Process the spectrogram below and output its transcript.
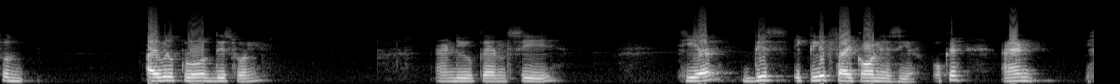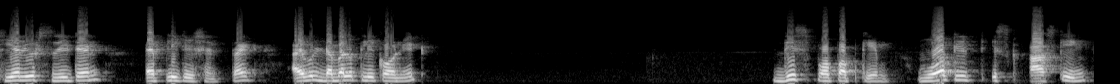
So I will close this one and you can see here this eclipse icon is here okay? And here it's written application right? I will double click on it. This pop-up came. What it is asking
